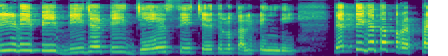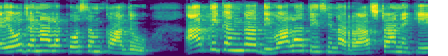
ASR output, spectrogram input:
టీడీపీ బీజేపీ జేఎస్సీ చేతులు కలిపింది. వ్యక్తిగత ప్ర ప్రయోజనాల కోసం కాదు. ఆర్థికంగా దివాలా తీసిన రాష్ట్రానికి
